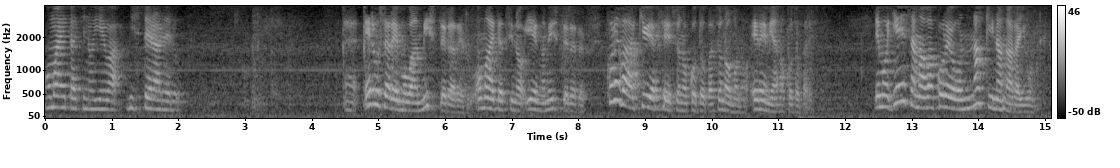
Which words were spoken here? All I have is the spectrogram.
お前たちの家は見捨てられる。エルサレムは見捨てられる。お前たちの家が見捨てられる。これは旧約聖書の言葉そのものエレミアの言葉です。でもイエス様はこれを泣きながら言うんです。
